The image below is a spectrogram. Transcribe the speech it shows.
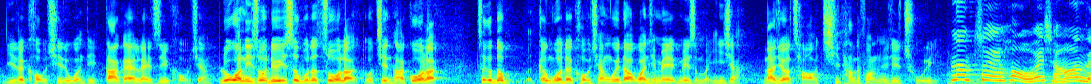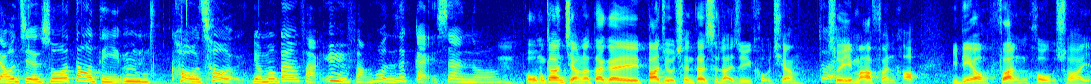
你的口气的问题大概来自于口腔。如果你说刘医师，我都做了，我检查过了，这个都跟我的口腔味道完全没没什么影响，那就要朝其他的方向去处理。那最后我会想要了解说，到底嗯，口臭有没有办法预防或者是改善呢？嗯，我们刚刚讲了大概八九成，但是来自于口腔，对所以麻烦哈。一定要饭后刷牙，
